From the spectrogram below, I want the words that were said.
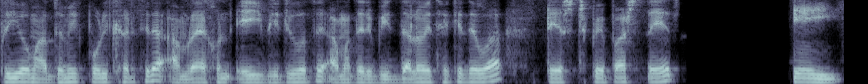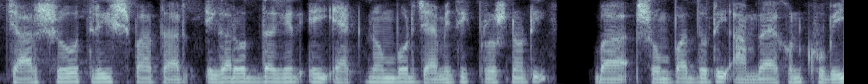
প্রিয় মাধ্যমিক পরীক্ষার্থীরা, আমরা এখন এই ভিডিওতে আমাদের বিদ্যালয় থেকে দেওয়া টেস্ট পেপারস এর এই চারশো ত্রিশ পাতার এগারো দাগের এই এক নম্বর জ্যামিতিক প্রশ্নটি বা সম্পাদ্যটি আমরা এখন খুবই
